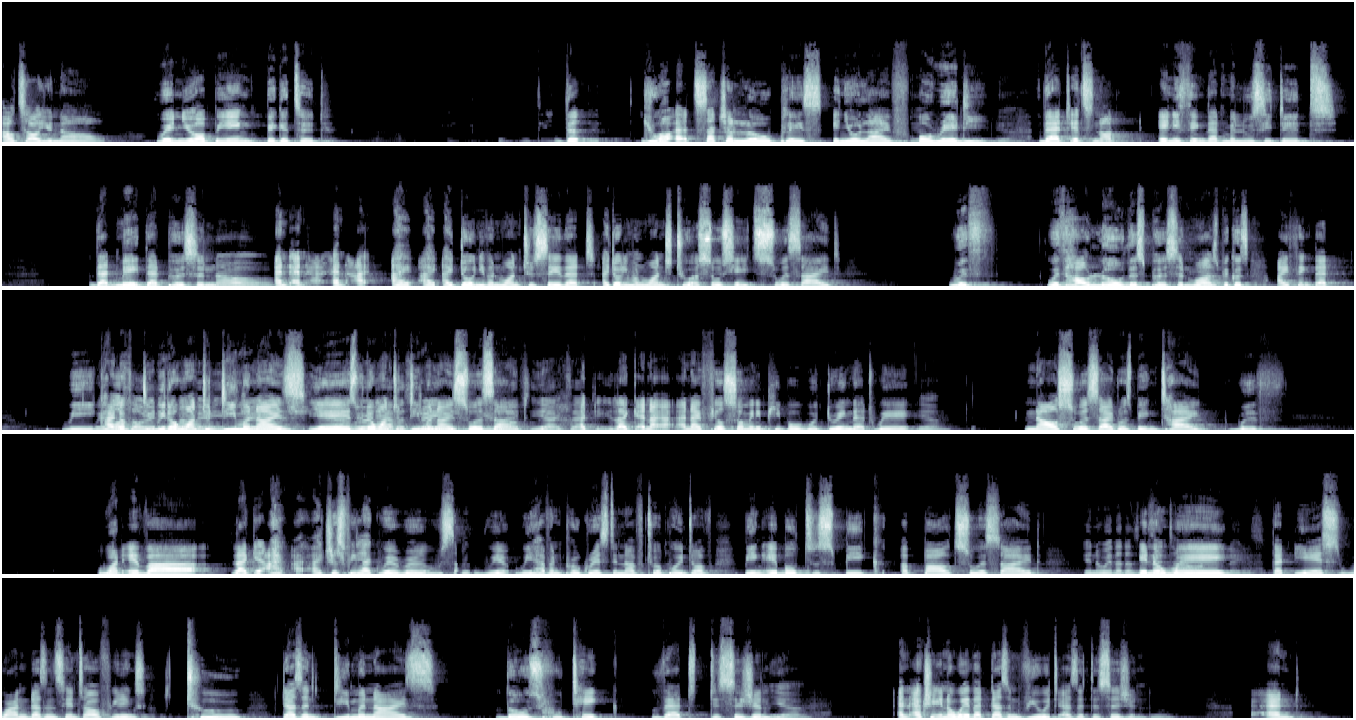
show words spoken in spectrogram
I'll tell you now. When you are being bigoted, the you are at such a low place in your life already Yeah. that it's not anything that Malusi did that made that person No. and and and I, I I I don't even want to say that I don't even want to associate suicide with with how low this person was Yeah. because I think that we, We kind of already we don't want to demonize strange- yeah, yes we we don't want to demonize view of- suicide. Yeah, I- exactly. like and I and I feel so many people were doing that where Yeah. now suicide was being tied with whatever like I, I- I just feel like we're, we're some, we're we haven't progressed enough to a point of being able to speak about suicide In a way that doesn't in a way that yes one doesn't center our feelings. Two doesn't demonize those who take that decision Yeah. and actually in a way that doesn't view it as a decision. And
